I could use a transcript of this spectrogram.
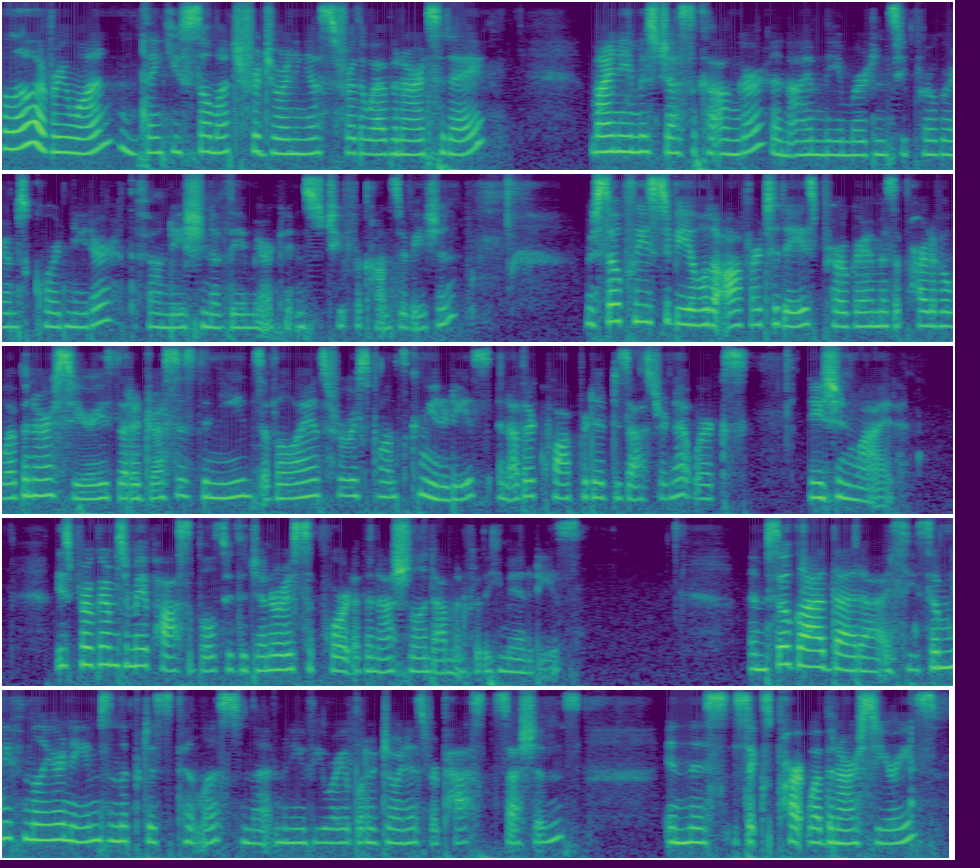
Hello everyone, and thank you so much for joining us for the webinar today. My name is Jessica Unger, and I'm the Emergency Programs Coordinator at the Foundation of the American Institute for Conservation. We're so pleased to be able to offer today's program as a part of a webinar series that addresses the needs of Alliance for Response communities and other cooperative disaster networks nationwide. These programs are made possible through the generous support of the National Endowment for the Humanities. I'm so glad that uh, I see so many familiar names in the participant list and that many of you were able to join us for past sessions in this six-part webinar series.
